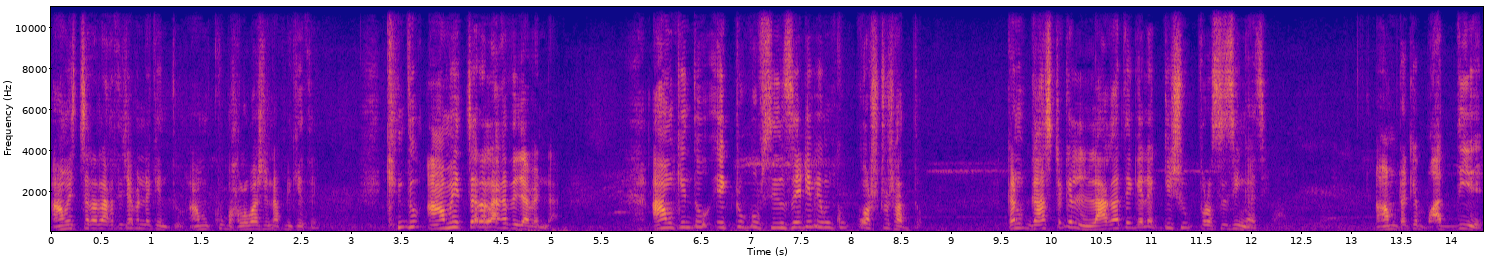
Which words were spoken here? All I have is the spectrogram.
আমের চারা লাগাতে যাবেন না কিন্তু। আম খুব ভালোবাসেন আপনি খেতে। কিন্তু আমের চারা লাগাতে যাবেন না। আম কিন্তু একটু খুব সেন্সিটিভ এবং খুব কষ্টসাধ্য। কারণ গাছটাকে লাগাতে গেলে কিছু প্রসেসিং আছে। আমটাকে বাদ দিয়ে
